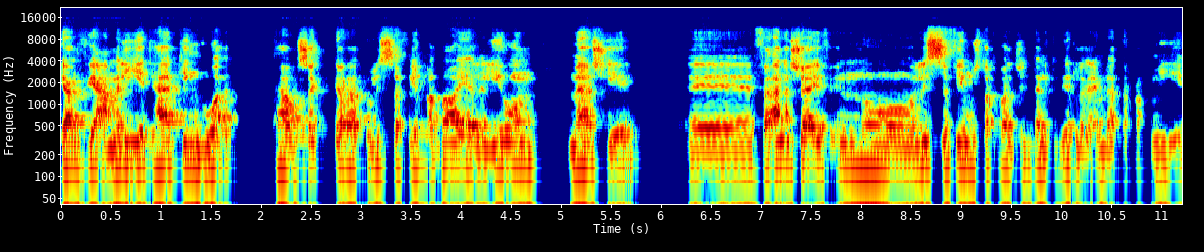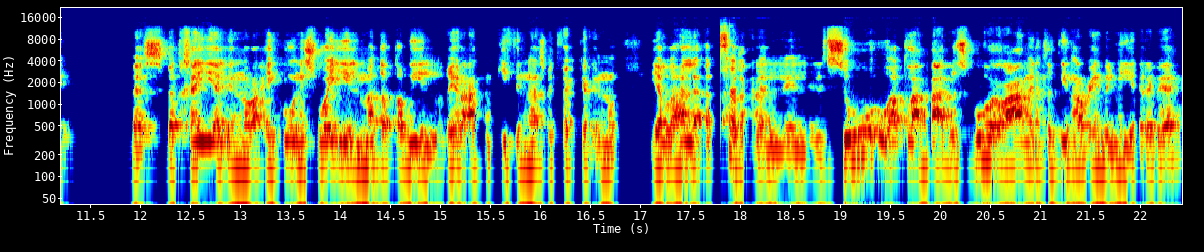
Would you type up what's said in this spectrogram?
كان في عملية hacking وقتها وسكرت ولسه في قضايا لليوم ماشية. فأنا شايف إنه لسه في مستقبل جدا كبير للعملات الرقمية بس بتخيل إنه راح يكون شوي المدى طويل غير عن كيف الناس بتفكر إنه يلا هلأ أدخل. على السوق وأطلع بعد أسبوع وعامل 30 40% ربح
